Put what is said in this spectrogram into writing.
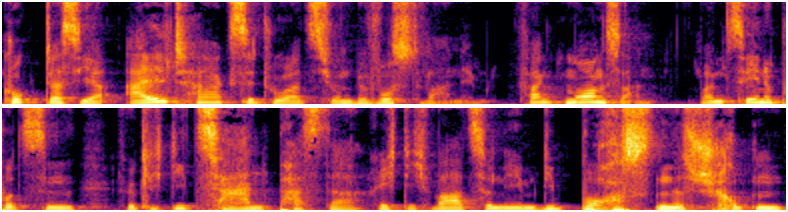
Guckt, dass ihr Alltagssituationen bewusst wahrnehmt. Fangt morgens an beim Zähneputzen wirklich die Zahnpasta richtig wahrzunehmen, die Borsten, das Schruppen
